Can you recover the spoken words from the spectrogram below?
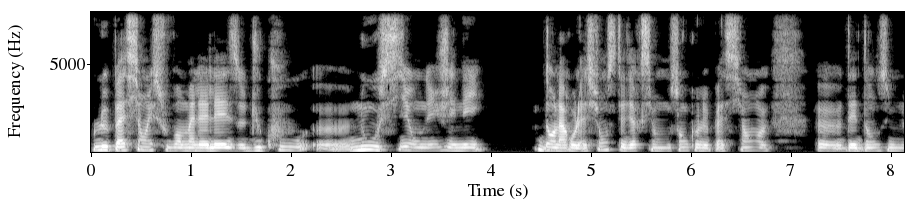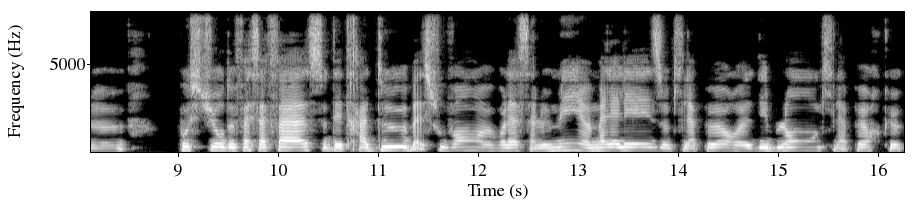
Le patient est souvent mal à l'aise, du coup, euh, nous aussi on est gêné dans la relation, c'est-à-dire que si on sent que le patient euh, euh, d'être dans une posture de face à face, d'être à deux, bah souvent euh, voilà ça le met euh, mal à l'aise, qu'il a peur euh, des blancs, qu'il a peur que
